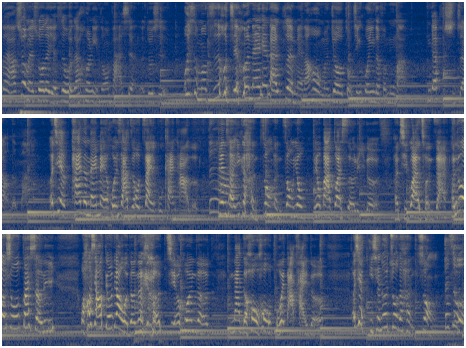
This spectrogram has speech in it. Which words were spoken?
对啊。秀梅说的也是我在婚礼中发现的，就是为什么只有结婚那一天才是最美，然后我们就走进婚姻的坟墓嘛。应该不是这样的吧？而且拍了美美的婚纱之后，再也不看她了，对，变成一个很重很重又没有办法断舍离的很奇怪的存在。很多人说断舍离，我好想要丢掉我的那个结婚的那个厚厚不会打开的，而且以前都会做的很重，但是我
